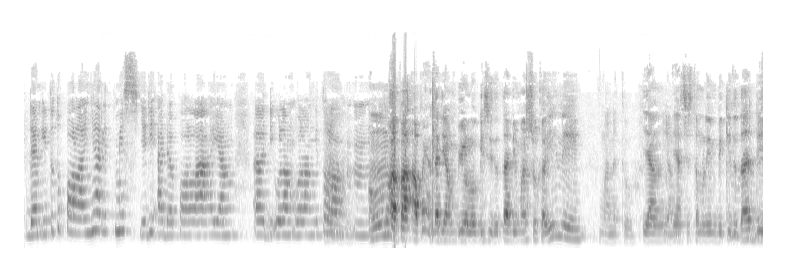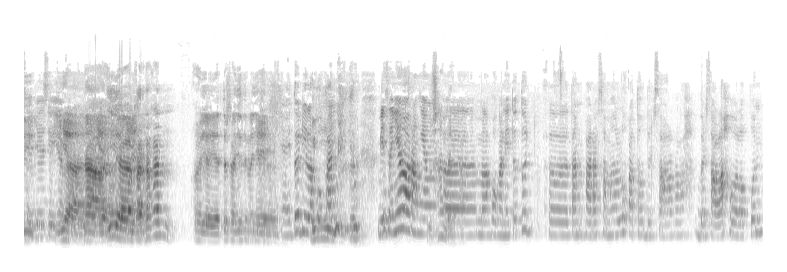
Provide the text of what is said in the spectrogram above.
dan itu tuh polanya ritmis jadi ada pola yang eh, diulang-ulang gitu loh Mm, Hmm, apa apa yang tadi yang biologis itu tadi masuk ke ini mana tuh yang Yang- yang, sistem limbik itu bisa tadi. ya. Iya. Nah, iya, iya, iya. karena kan oh iya iya terus lanjutin lanjutin. Iya. Ya, itu dilakukan Begitu. biasanya orang yang eh, melakukan itu tuh eh, tanpa rasa malu atau bersalah bersalah walaupun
